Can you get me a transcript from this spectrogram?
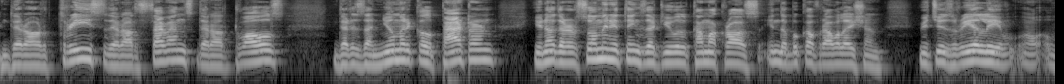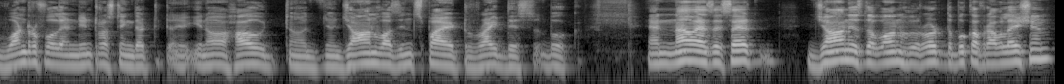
There are threes, there are sevens, there are twelves, there is a numerical pattern. You know, there are so many things that you will come across in the book of Revelation, which is really wonderful and interesting that, uh, you know, how uh, John was inspired to write this book. And now, as I said, John is the one who wrote the book of Revelation.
